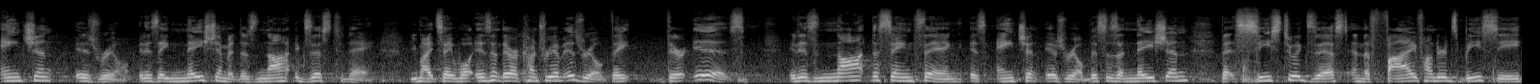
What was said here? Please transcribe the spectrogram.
ancient Israel. It is a nation that does not exist today. You might say, well, isn't there a country of Israel? They, there is. It is not the same thing as ancient Israel. This is a nation that ceased to exist in the 500s BC,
